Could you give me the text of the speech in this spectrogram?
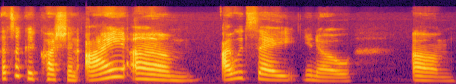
That's a good question. I um I would say, you know, um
